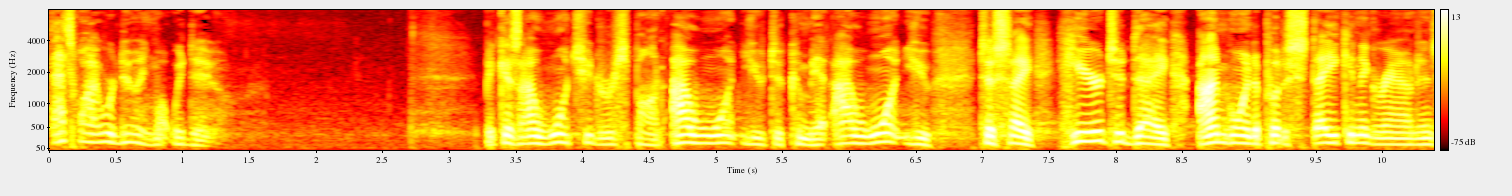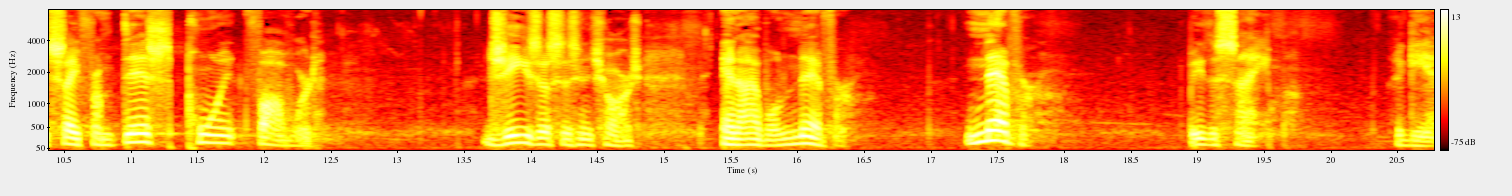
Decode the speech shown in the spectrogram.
That's why we're doing what we do because I want you to respond. I want you to commit. I want you to say, Here today, I'm going to put a stake in the ground and say, From this point forward, Jesus is in charge. And I will never, never be the same again.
